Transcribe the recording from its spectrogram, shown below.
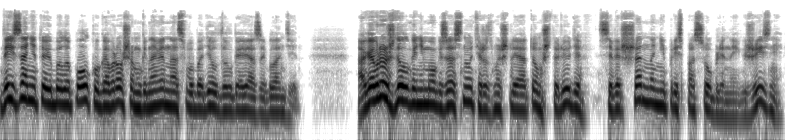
Да и занятую было полку Гавроша мгновенно освободил долговязый блондин. А Гаврош долго не мог заснуть, размышляя о том, что люди, совершенно не приспособленные к жизни,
